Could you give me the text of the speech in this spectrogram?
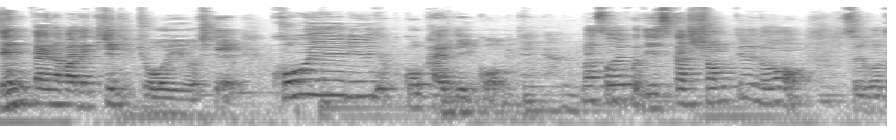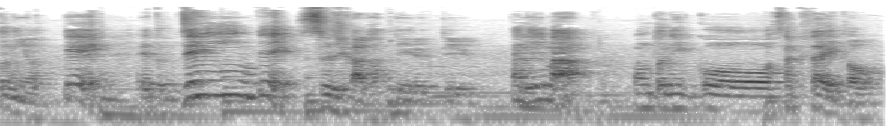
全体の場できちんと共有をしてこういう理由でここを変えていこうみたいな、まあ、そういうこうディスカッションっていうのをすることによって、えっと、全員で数字が上がっているっていう。なので今本当にこう昨対と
